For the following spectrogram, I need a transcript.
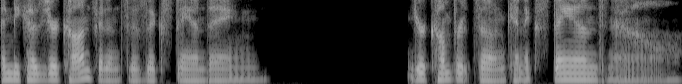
And because your confidence is expanding, your comfort zone can expand now.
